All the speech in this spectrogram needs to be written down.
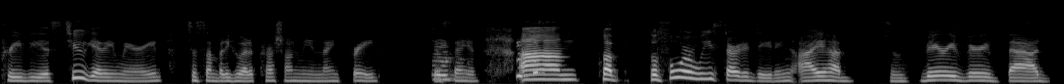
previous to getting married to somebody who had a crush on me in ninth grade. Just Mhm. saying. Um, but before we started dating, I had some very, very bad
